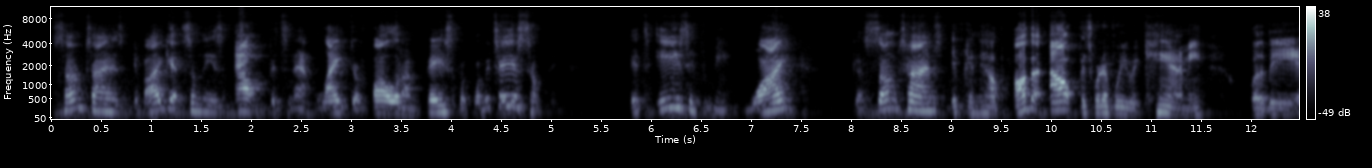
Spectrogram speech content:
Sometimes if I get some of these outfits and that liked or followed on Facebook, let me tell you something. It's easy for me. Why? Because sometimes it can help other outfits, whatever we can. I mean, whether it be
